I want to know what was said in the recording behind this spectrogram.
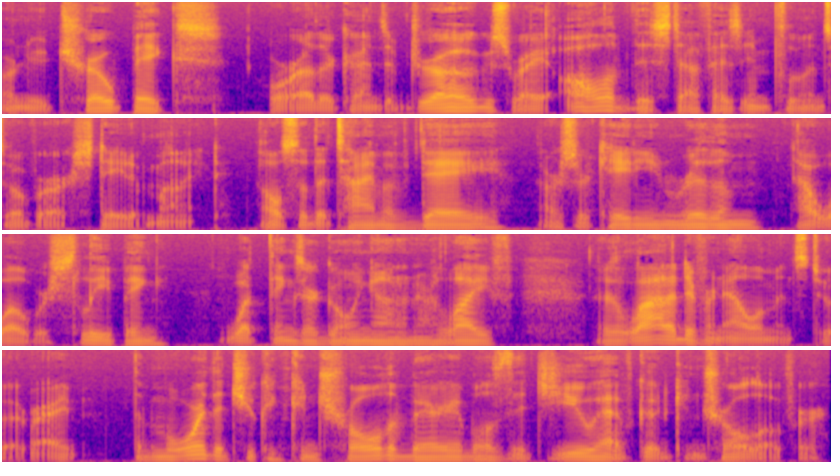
or nootropics or other kinds of drugs, right? All of this stuff has influence over our state of mind. Also, the time of day, our circadian rhythm, how well we're sleeping, what things are going on in our life. There's a lot of different elements to it, right? The more that you can control the variables that you have good control over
